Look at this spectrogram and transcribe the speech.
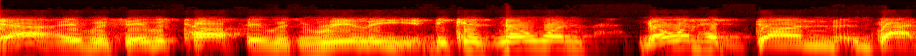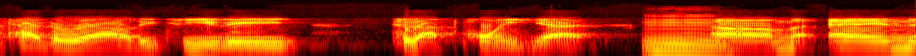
yeah, it was, it was tough. It was really, because no one, no one had done that type of reality TV to that point yet. Mm. Um, and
